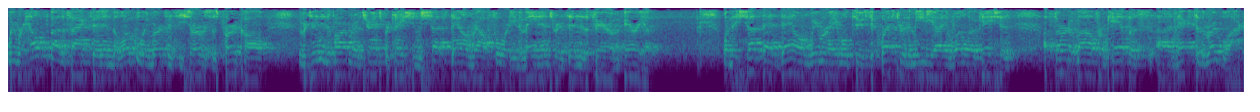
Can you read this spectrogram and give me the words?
We were helped by the fact that in the local emergency services protocol, the Virginia Department of Transportation shuts down Route 40, the main entrance into the Ferrum area. When they shut that down, we were able to sequester the media in one location, a third of a mile from campus, uh, next to the roadblock.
